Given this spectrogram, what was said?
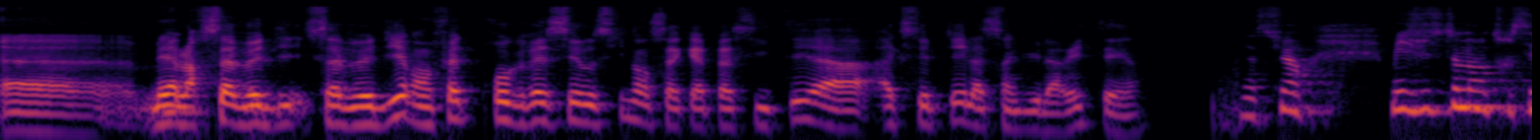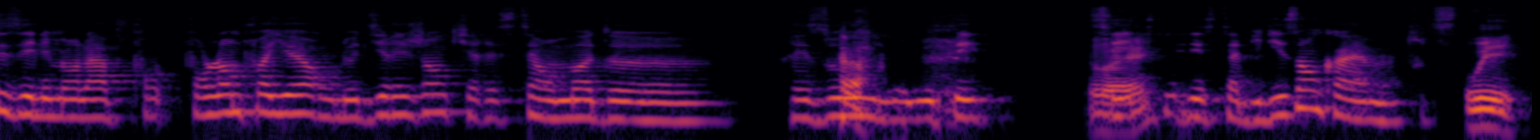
Euh, mais alors, ça veut, ça veut dire en fait progresser aussi dans sa capacité à accepter la singularité. Hein. Bien sûr. Mais justement, tous ces éléments-là, pour, pour l'employeur ou le dirigeant qui est resté en mode euh, réseau, ah. c'est déstabilisant quand même. Tout, oui.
